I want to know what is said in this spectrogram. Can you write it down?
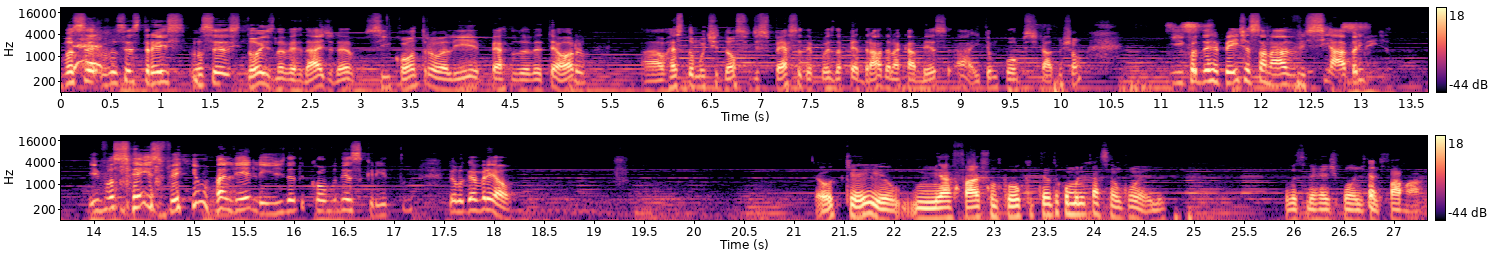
Você- vocês três, vocês dois, na verdade, né, se encontram ali perto do meteoro. Ah, o resto da multidão se dispersa depois da pedrada na cabeça. Ah, e tem um corpo estirado no chão. E quando de repente essa nave se abre e vocês veem um alienígena como descrito pelo Gabriel. Ok, eu me afasto um pouco e tento comunicação com ele. Pra ver se ele responde, tento falar.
